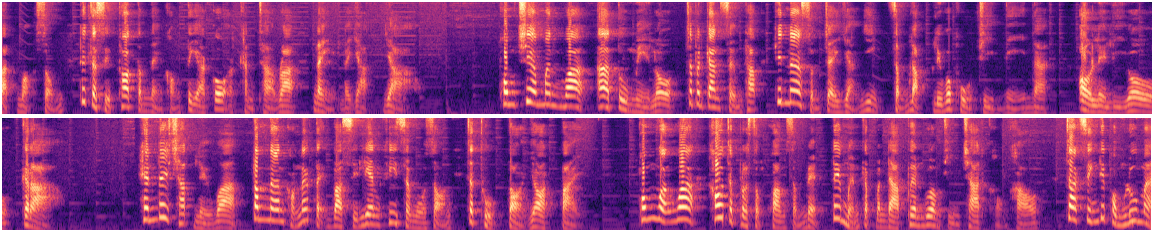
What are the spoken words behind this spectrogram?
บัติเหมาะสม ที่จะสืบทอดตำแหน่งของเตียโกอาคันทาราในระยะยาว ผมเชื่อมั่นว่าอาตูเมโลจะเป็นการเสริมทัพที่น่าสนใจอย่างยิ่งสำหรับลิเวอร์พูลทีมนี้นะออเลลิโอกล่าวเห็นได้ชัดเลยว่าตำนานของนักเตะบราซิเลียนที่สโมสรจะถูกต่อยอดไป ผมหวังว่าเขาจะประสบความสำเร็จได้เหมือนกับบรรดาเพื่อนร่วมทีมชาติของเขา จากสิ่งที่ผมรู้มา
